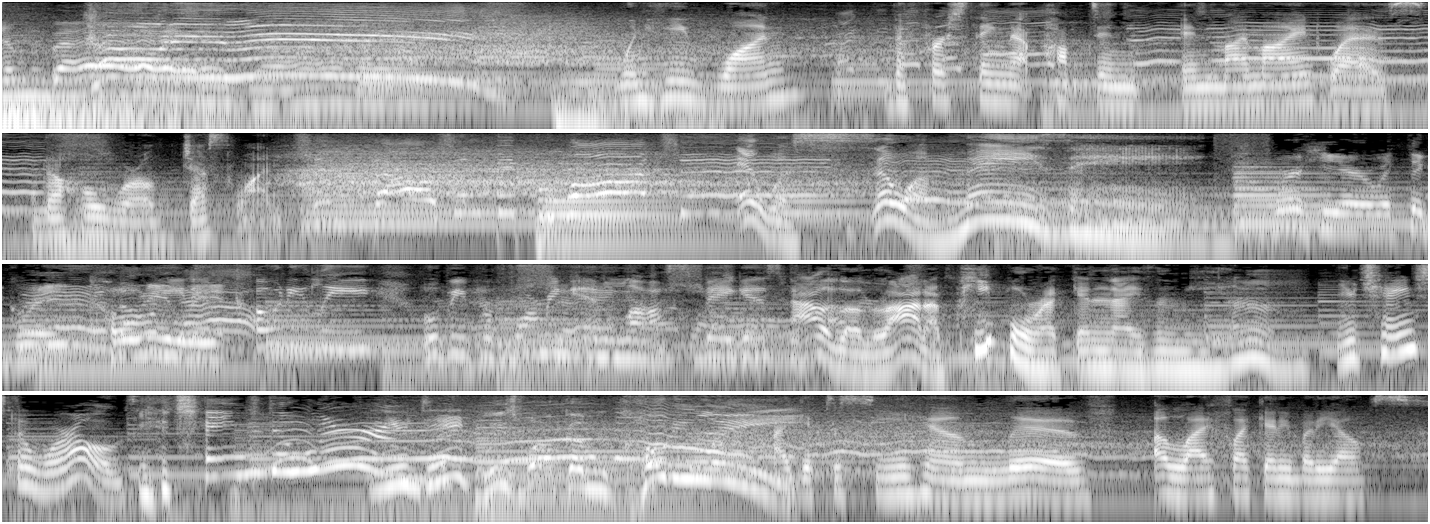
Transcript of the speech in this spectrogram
I made some bad. When he won, the first thing that popped in, in my mind was the whole world just won. 10,000 people watching. It was so amazing. We're here with the great Kodi Lee. Kodi Lee will be performing in Las Vegas. That was a lot of people recognizing me, huh? You changed the world. You changed the world. You did. Please welcome Kodi Lee. I get to see him live a life like anybody else.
